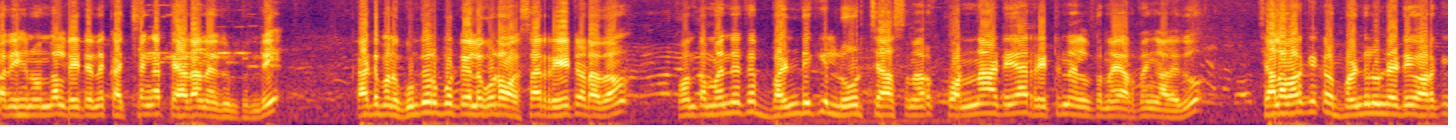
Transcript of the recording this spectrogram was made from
పదిహేను వందల రేట్ అనేది ఖచ్చితంగా తేడా అనేది ఉంటుంది. కాబట్టి మన గుంటూరు పొట్టేలు కూడా ఒకసారి రేట్ అడదాం. కొంతమంది అయితే బండికి లోడ్ చేస్తున్నారు. కొన్నాటిగా రిటర్న్ వెళ్తున్నాయి అర్థం కాలేదు. చాలా వరకు ఇక్కడ బండ్లు ఉండేటి వరకు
